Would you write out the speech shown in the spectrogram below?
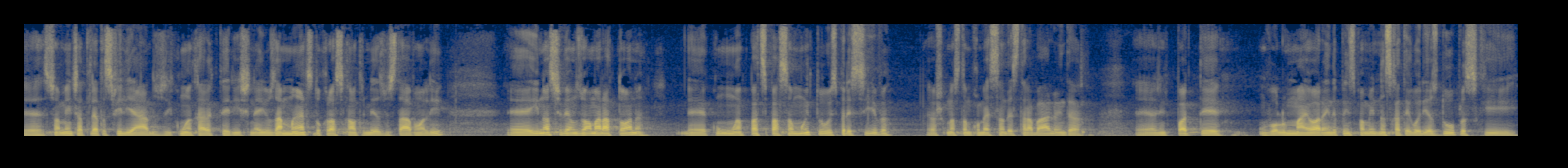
é, somente atletas filiados e com uma característica, né? e os amantes do cross-country mesmo estavam ali. É, e nós tivemos uma maratona é, com uma participação muito expressiva. Eu acho que nós estamos começando esse trabalho, ainda é, a gente pode ter um volume maior ainda, principalmente nas categorias duplas, que,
